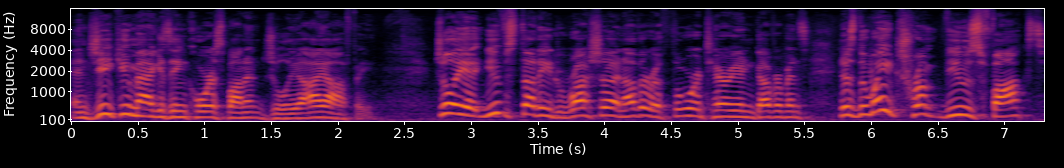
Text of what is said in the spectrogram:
and GQ magazine correspondent Julia Ioffe. Julia, you've studied Russia and other authoritarian governments. Does the way Trump views Fox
